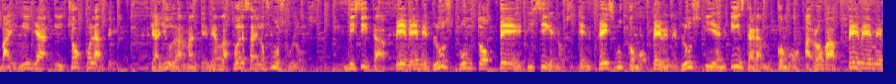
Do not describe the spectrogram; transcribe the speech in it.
Vainilla y chocolate, que ayuda a mantener la fuerza de los músculos. Visita pbmplus.pe y síguenos en Facebook como PBM Plus y en Instagram como arroba PBM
